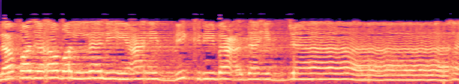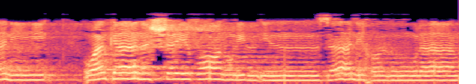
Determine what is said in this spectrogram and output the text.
لقد اضلنی عن الذکر بعد اذ جاءنی وكان الشیطان للإنسان خذولا.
